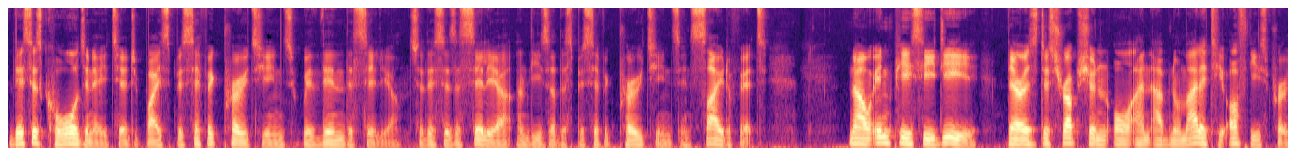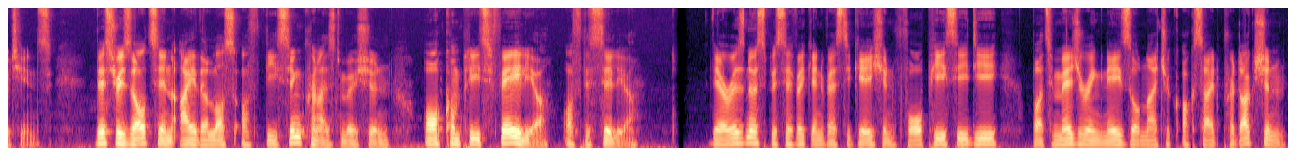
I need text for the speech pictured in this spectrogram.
This is coordinated by specific proteins within the cilia. So this is a cilia and these are the specific proteins inside of it. Now in PCD, there is disruption or an abnormality of these proteins. This results in either loss of the synchronized motion or complete failure of the cilia. There is no specific investigation for PCD, but measuring nasal nitric oxide production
